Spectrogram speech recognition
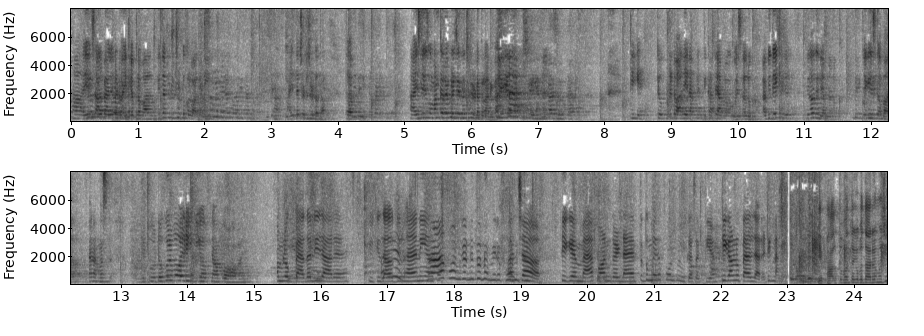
हाँ एक साल पहले कटवाई थी अपना बाल। कितना छोटा छोटा करवा दी थी। हाँ इतना छोटा छोटा था। तो अब हाँ इसलिए मन कर रहा फिर से इतना छोटा करवाने का। ठीक है तो कटवा लेना फिर दिखाते हैं आप लोगों को इसका लुक अभी देख लीजिए दिखा दीजिए अपना लुक देखिए इसका बाल है ना मस्त। छोटो को बोलेगी अपना बाल हम लोग पैदल ही जा रहे हैं क्योंकि ज़्यादा दूर है नहीं यहाँ फ़ोन करने तो ना मेरा फ़ोन। अच्छा ठीक है मैप ऑन करना है तो तुम मेरे फ़ोन पे भी कर सकती है। ठीक है हम लोग पैदल जा रहे हैं ठीक ना? ये फालतू बातें क्यों बता रहे हो मुझे?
